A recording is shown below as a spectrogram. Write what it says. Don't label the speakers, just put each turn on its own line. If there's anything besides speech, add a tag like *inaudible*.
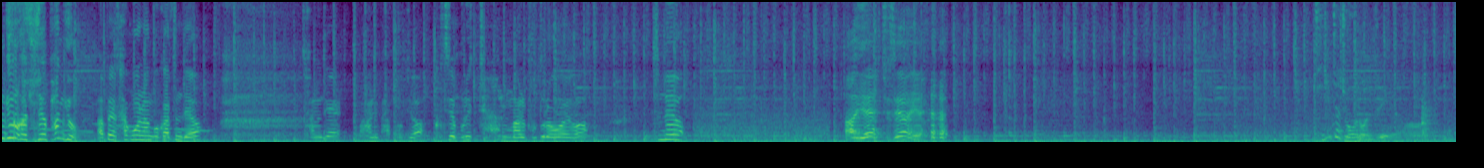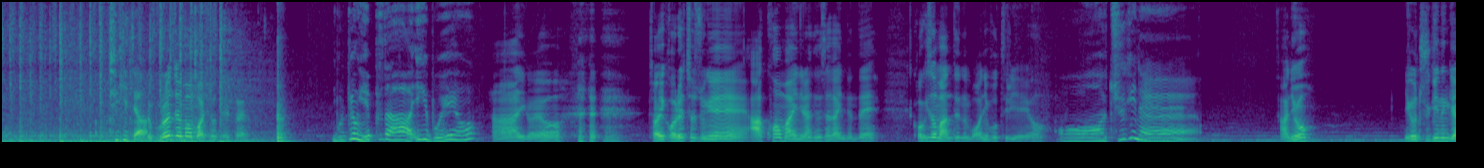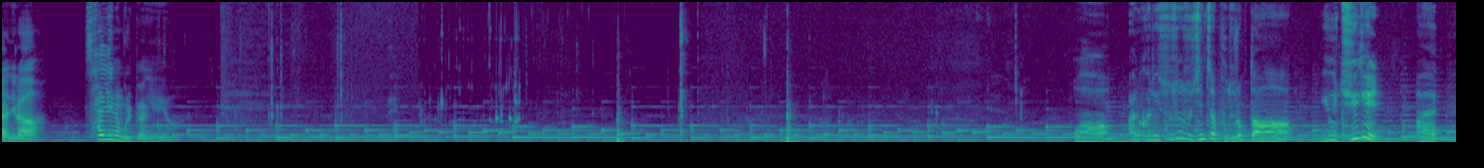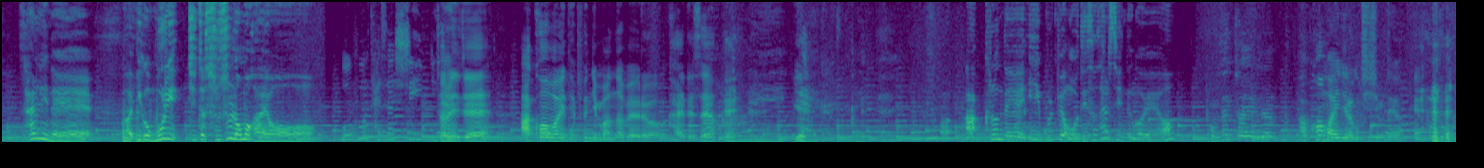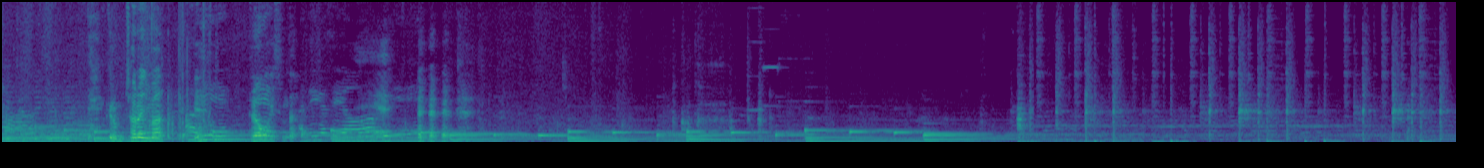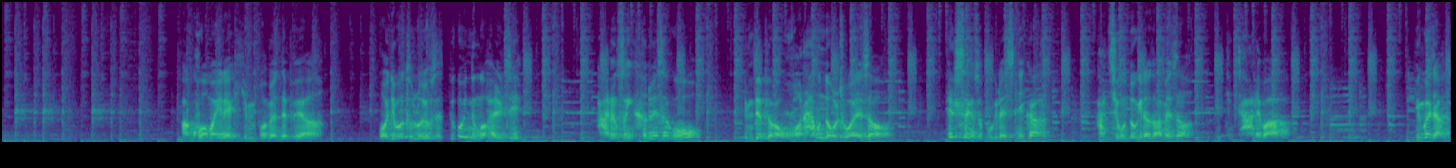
판교로 가주세요 판교
앞에 사고가 난 것 같은데요? 타는 게 많이 바쁘죠? 글쎄 물이 정말 부드러워요. 힘내요.
아 예 주세요 예 *laughs*
진짜 좋은 원두예요. 죽이죠.
물 한 잔만 마셔도 될까요?
물병 예쁘다. 이게 뭐예요?
아 이거요? *laughs* 저희 거래처 중에 아쿠아마인이라는 회사가 있는데 거기서 만드는 머니보틀이에요
어, 아, 죽이네.
아니요 이건 죽이는 게 아니라 살리는 물병이에요
와, 알칼리 수소수 진짜 부드럽다. 이거 쥐기 아, 살리네. 아, 이거 물이 진짜 술술 넘어가요.
5시입니다.
저는 이제 아쿠아마인 대표님 만나 뵈러 가야 돼서요 예.
예.
예.
아, 아, 그런데 이 물병 어디서 살 수 있는 거예요?
검색창에 그냥 아쿠아마인이라고 치시면 돼요 예.
아, 예.
그럼 저는 이만
아,
예.
예. 예.
들어가
예.
보겠습니다.
안녕히 가세요.
아쿠아마인의 김범현 대표야. 머니버틀로 요새 뜨고 있는 거 알지? 가능성이 큰 회사고 김 대표가 워낙 운동을 좋아해서 헬스장에서 보기로 했으니까 같이 운동이라도 하면서 미팅 잘해봐. 김 과장,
